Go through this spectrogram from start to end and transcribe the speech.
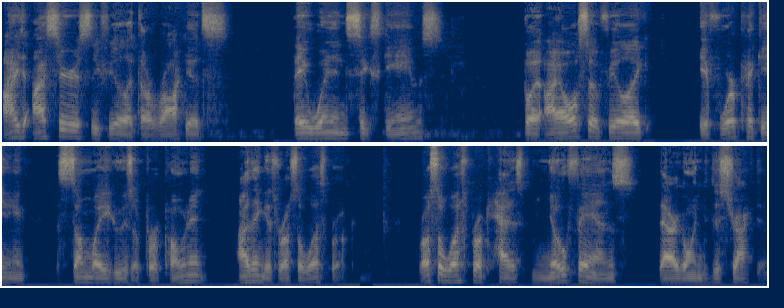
I I seriously feel like the Rockets, they win in six games, but I also feel like if we're picking somebody who's a proponent, I think it's Russell Westbrook. Russell Westbrook has no fans that are going to distract him.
